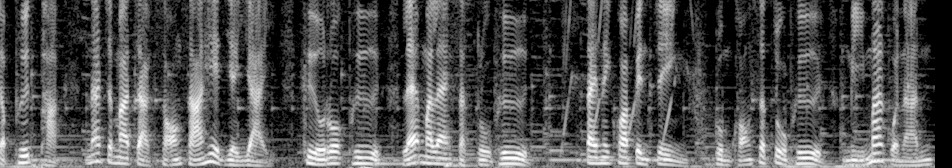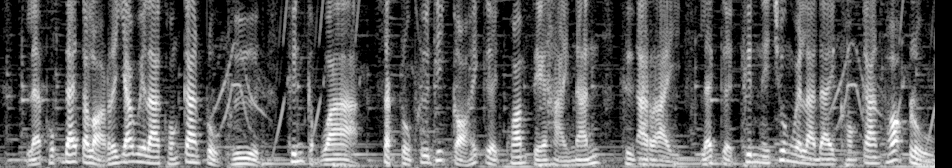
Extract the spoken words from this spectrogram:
กับพืชผัก น่าจะมาจากสองสาเหตุใหญ่ ๆ คือโรคพืช และแมลงศัตรูพืช แต่ในความเป็นจริง กลุ่มของศัตรูพืชมีมากกว่านั้น และพบได้ตลอดระยะเวลาของการปลูกพืช ขึ้นกับว่าศัตรูพืชที่ก่อให้เกิดความเสียหายนั้น คืออะไร และเกิดขึ้นในช่วงเวลาใดของการเพาะปลูก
